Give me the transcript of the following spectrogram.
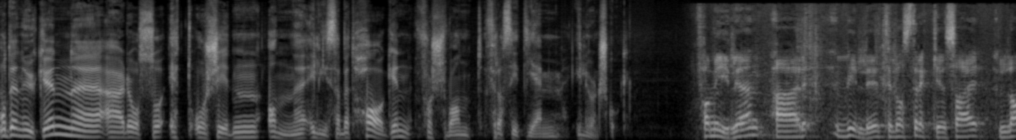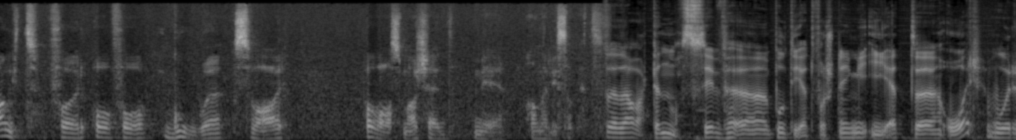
Og denne uken eh, er det også ett år siden Anne Elisabeth Hagen forsvant fra sitt hjem i Lørenskog. Familien er villig til å strekke seg langt for å få gode svar på hva som har skjedd med Anne Elisabeth. Det har vært en massiv eh, politietterforskning i et eh, år, hvor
